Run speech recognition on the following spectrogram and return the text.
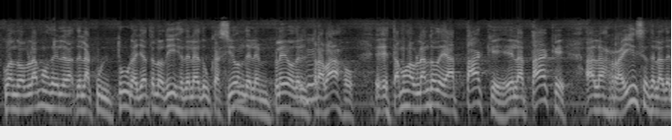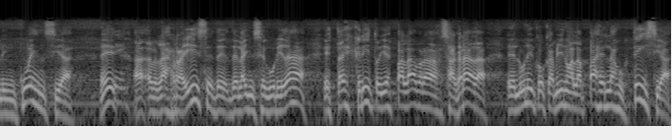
cuando hablamos de la, cultura, ya te lo dije, de la educación, del empleo, del trabajo, eh, estamos hablando de ataque, el ataque a las raíces de la delincuencia. Eh, a, las raíces de, de, la inseguridad está escrito y es palabra sagrada. El único camino a la paz es la justicia.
